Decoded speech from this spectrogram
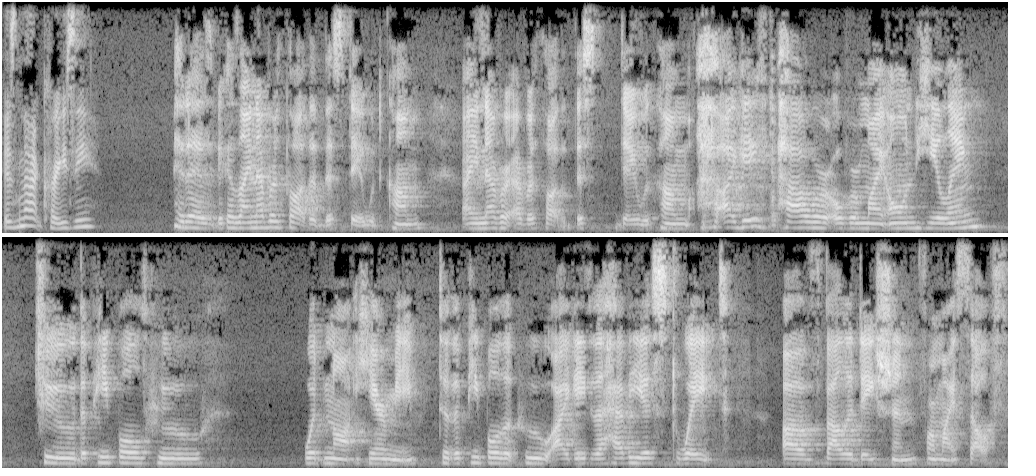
Isn't that crazy? It is because I never thought that this day would come. I never ever thought that this day would come. I gave power over my own healing to the people who would not hear me, to the people that, who I gave the heaviest weight of validation for myself.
